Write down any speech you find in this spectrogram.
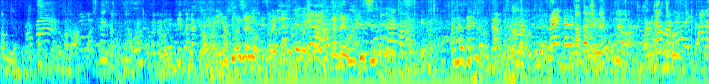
বানিয়ে? এটা এখন আর এই ইংলিশ আছে না, ইংলিশে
